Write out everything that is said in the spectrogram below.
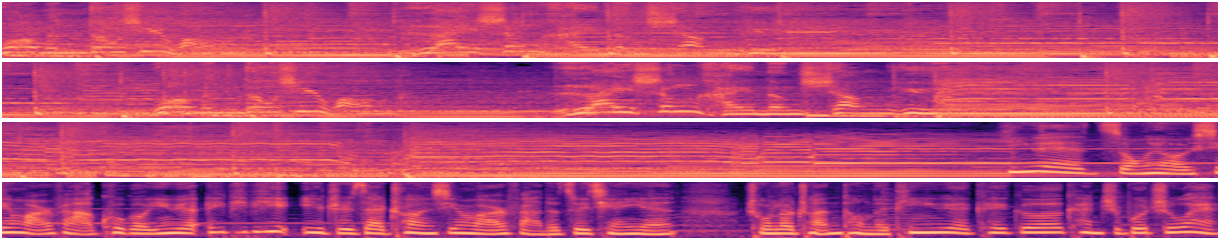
我们都希望来生还能相遇。我们都希望来生还能相遇。总有新玩法，酷狗音乐 APP 一直在创新玩法的最前沿。除了传统的听音乐、K 歌、看直播之外，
